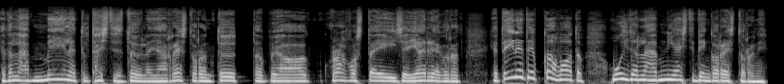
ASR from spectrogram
ja tal läheb meeletult hästi see tööle ja restoran töötab ja rahvast täis ja järjekorrad ja teine teeb ka, vaatab, oi, tal läheb nii hästi, teen ka restorani.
